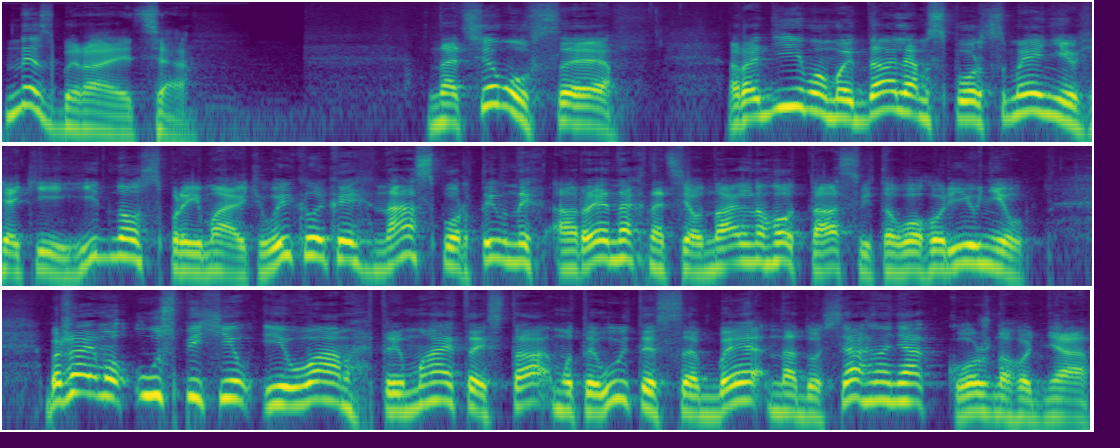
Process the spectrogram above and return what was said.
не збирається. На цьому все. Радіємо медалям спортсменів, які гідно сприймають виклики на спортивних аренах національного та світового рівнів. Бажаємо успіхів і вам тримайтесь та мотивуйте себе на досягнення кожного дня.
